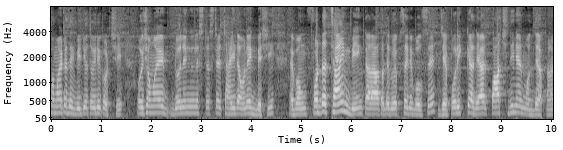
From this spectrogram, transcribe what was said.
সময়টাতে ভিডিও তৈরি করছি, ওই সময়ে ডুয়েলিং ইংলিশ টেস্টের চাহিদা অনেক বেশি এবং ফর দ্য টাইম বিং তারা তাদের ওয়েবসাইটে বলছে যে পরীক্ষা দেওয়ার পাঁচ দিনের মধ্যে আপনারা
